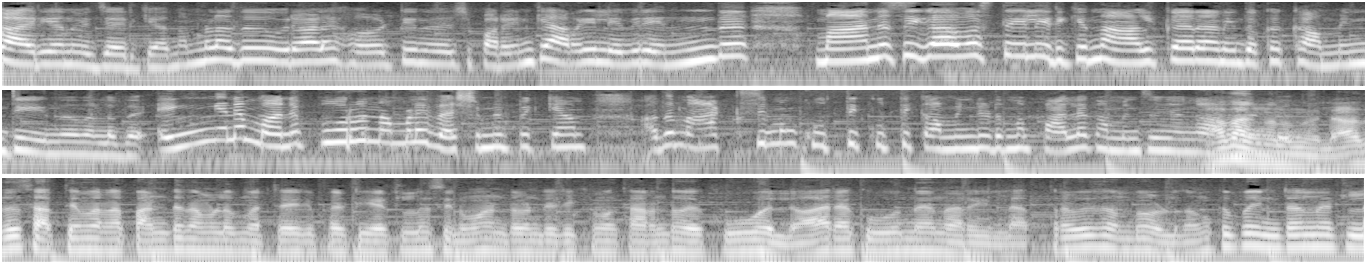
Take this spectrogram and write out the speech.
കാര്യമെന്ന് വിചാരിക്കുക. നമ്മളത് ഒരാളെ ഹേർട്ട് ചെയ്യുന്ന വെച്ച് പറയും. എനിക്കറിയില്ല ഇവർ എന്ത് മാനസികാവസ്ഥയിൽ ഇരിക്കുന്ന ആൾക്കാരാണ് ഇതൊക്കെ കമന്റ് ചെയ്യുന്നത് എന്നുള്ളത് എങ്ങനെ മനഃപൂർവം നമ്മളെ വിഷമിപ്പിക്കാം? അത് മാക്സിമം കുത്തി കുത്തി കമന്റ് ഇടുന്ന പല കമന്റ്സും ഞാൻ അതങ്ങനൊന്നുമില്ല അത് സത്യം പറഞ്ഞാൽ പണ്ട് നമ്മൾ മറ്റേ ഇപ്പൊ തിയേറ്ററിൽ സിനിമ കണ്ടുകൊണ്ടിരിക്കുമ്പോൾ കറണ്ട് പോയി കൂവല്ലോ. ആരാ കൂവുന്നതെന്ന് അറിയില്ല അത്ര ഒരു സംഭവമുള്ളൂ. നമുക്കിപ്പോൾ ഇന്റർനെറ്റിൽ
